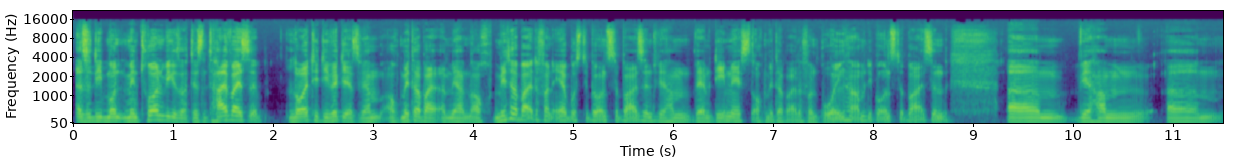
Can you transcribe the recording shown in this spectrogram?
Also die Mentoren, wie gesagt, das sind teilweise Leute, die wirklich, also wir haben auch Mitarbeiter, wir haben auch Mitarbeiter von Airbus, die bei uns dabei sind. Wir haben, werden demnächst auch Mitarbeiter von Boeing haben, die bei uns dabei sind. Ähm, wir haben ähm,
